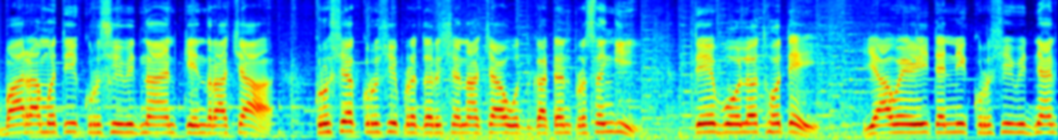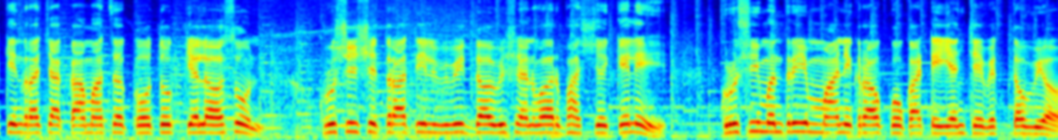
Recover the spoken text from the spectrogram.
बारामती कृषी विज्ञान केंद्राच्या कृषक कृषी प्रदर्शनाच्या उद्घाटन प्रसंगी ते बोलत होते. यावेळी त्यांनी कृषी विज्ञान केंद्राच्या कामाचं कौतुक केलं असून कृषी क्षेत्रातील विविध विषयांवर भाष्य केले. कृषी मंत्री माणिकराव कोकाटे यांचे वक्तव्य.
